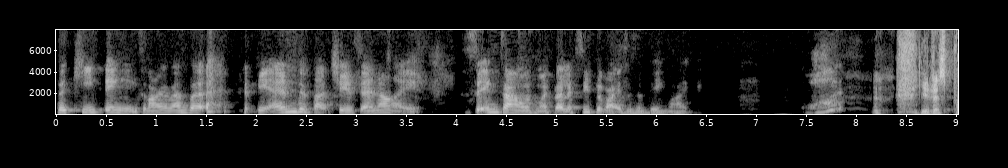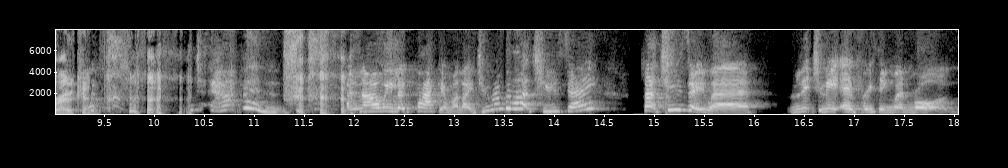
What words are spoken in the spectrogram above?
the key things. And i remember at the end of that tuesday night sitting down with my fellow supervisors and being like what You're just broken. what just happened and now we look back and we're like, do you remember that Tuesday? That Tuesday where literally everything went wrong.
